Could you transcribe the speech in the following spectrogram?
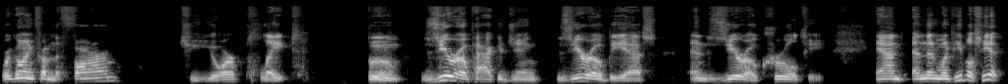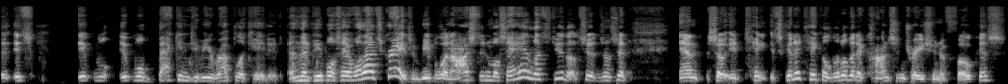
We're going from the farm to your plate. Boom. Zero packaging, zero BS, and zero cruelty. And and then when people see it, it's it will it will beckon to be replicated. And then people say well that's great. And people in austin will say hey let's do that. Let's do and so it take it's going to take a little bit of concentration of focus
